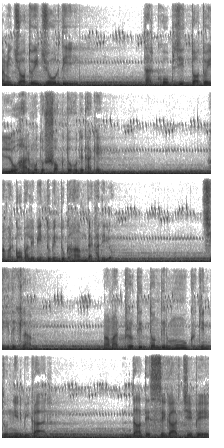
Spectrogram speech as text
আমি যতই জোর দিই, তার কবজি ততই লোহার মতো শক্ত হতে থাকে। আমার কপালে বিন্দু বিন্দু ঘাম দেখা দিল। চেয়ে দেখলাম আমার প্রতিদ্বন্দ্বীর মুখ কিন্তু নির্বিকার। দাঁতে সিগার চেপে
